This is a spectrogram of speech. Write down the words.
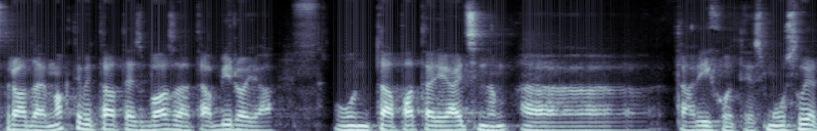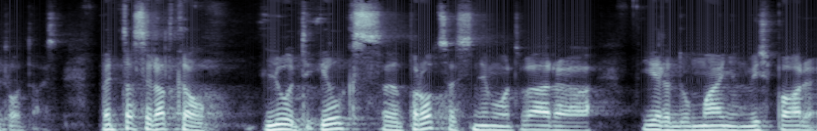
strādājam aktivitātēs, bāzētā birojā, un tāpat arī aicinām tā rīkoties mūsu lietotājs. Bet tas ir atkal ļoti ilgs process, ņemot vērā ieradumu maiņu un vispār.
